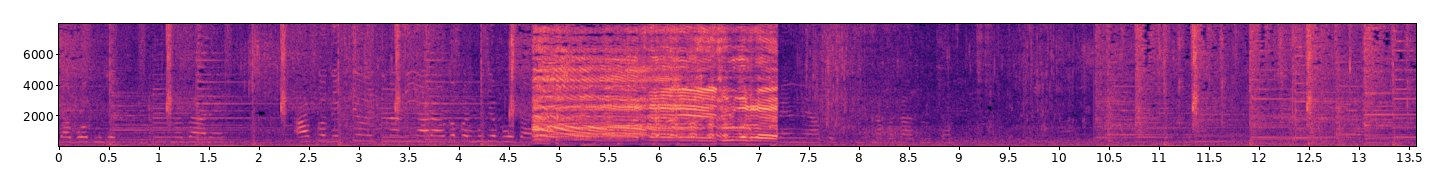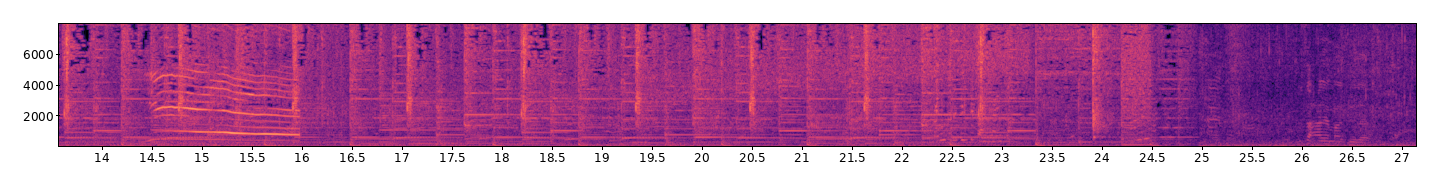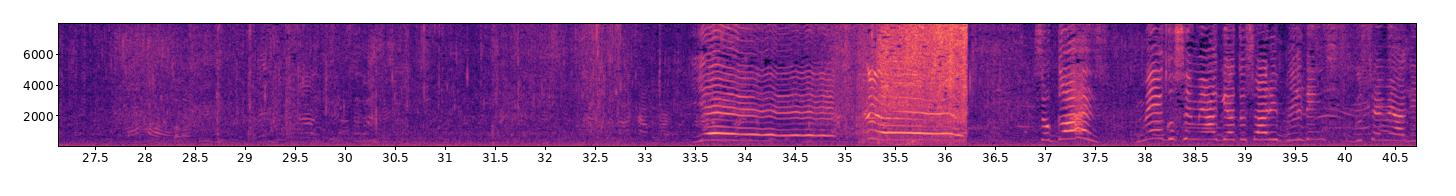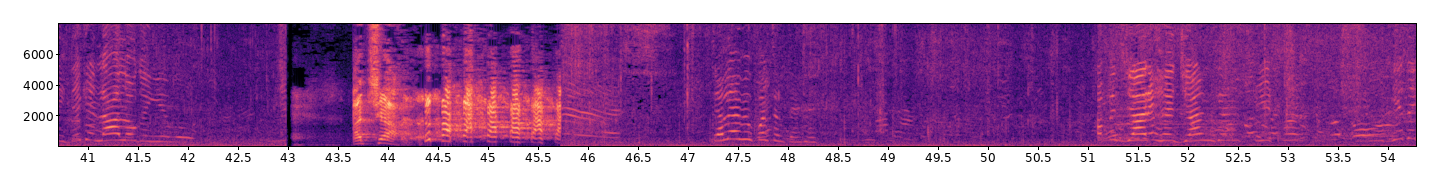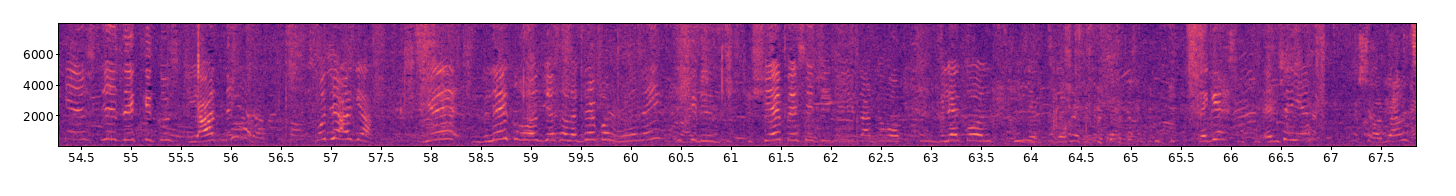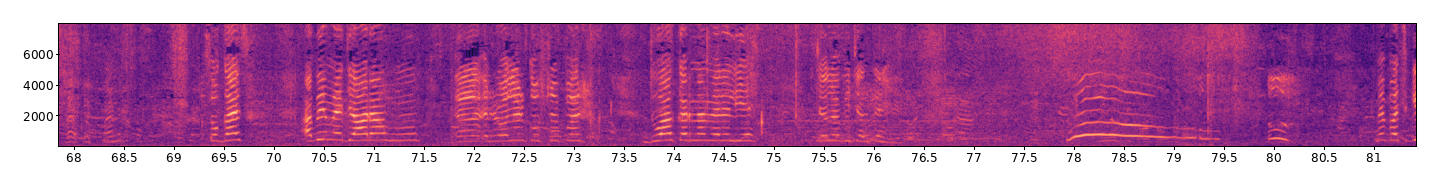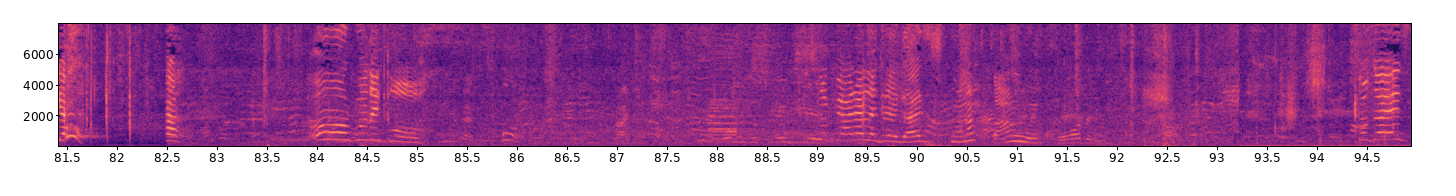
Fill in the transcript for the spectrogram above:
मुझे मज़ा आ रहा है। आपको देखते हुए इतना नहीं आ रहा होगा, पर मुझे बहुत आ रहा है। झूठ बोल रहा है। गुस्से में आ गया तो सारी बिल्डिंग्स गुस्से में आ गई। देखें लाल हो गई है वो। अच्छा। चले अभी ऊपर चलते हैं। वापस जा रहे हैं जंगल स्ट्रीट पर और ये देखें इसलिए देख के कुछ याद नहीं आ रहा। मुझे ब्लैक होल जैसा लग रहा है, पर है नहीं। इसकी शेप ऐसे दी गई ताकि वो ब्लैक होल जैसे देखिए, ऐसे ही है। ना? सो गैस अभी मैं जा रहा हूँ रोलर कोस्टर पर। दुआ करना मेरे लिए। चलो अभी चलते हैं। मैं बच गया। है गाइस है। ना तो गाइस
